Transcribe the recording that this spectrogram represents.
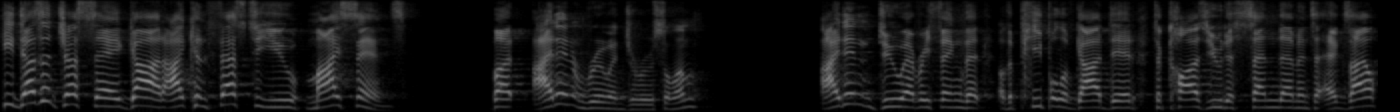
He doesn't just say, God, I confess to you my sins, but I didn't ruin Jerusalem. I didn't do everything that the people of God did to cause you to send them into exile.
